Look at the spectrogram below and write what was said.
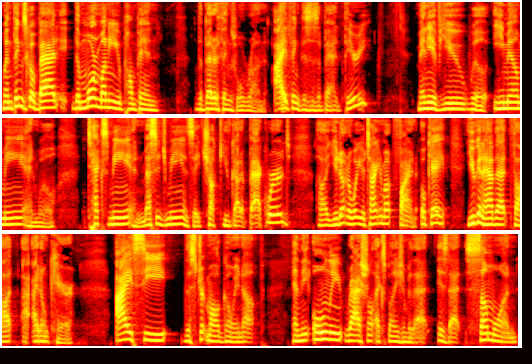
when things go bad, the more money you pump in, the better things will run. I think this is a bad theory. Many of you will email me and will text me and message me and say, Chuck, you've got it backwards. Uh, you don't know what you're talking about. Fine. Okay. You can have that thought. I, I don't care. I see the strip mall going up. And the only rational explanation for that is that someone,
